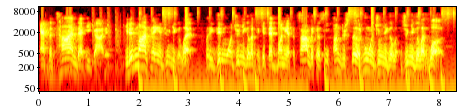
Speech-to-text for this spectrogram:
At the time that he got it, he didn't mind paying Junior Galette, but he didn't want Junior Galette to get that money at the time because he understood who Junior Galette, Junior Galette was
